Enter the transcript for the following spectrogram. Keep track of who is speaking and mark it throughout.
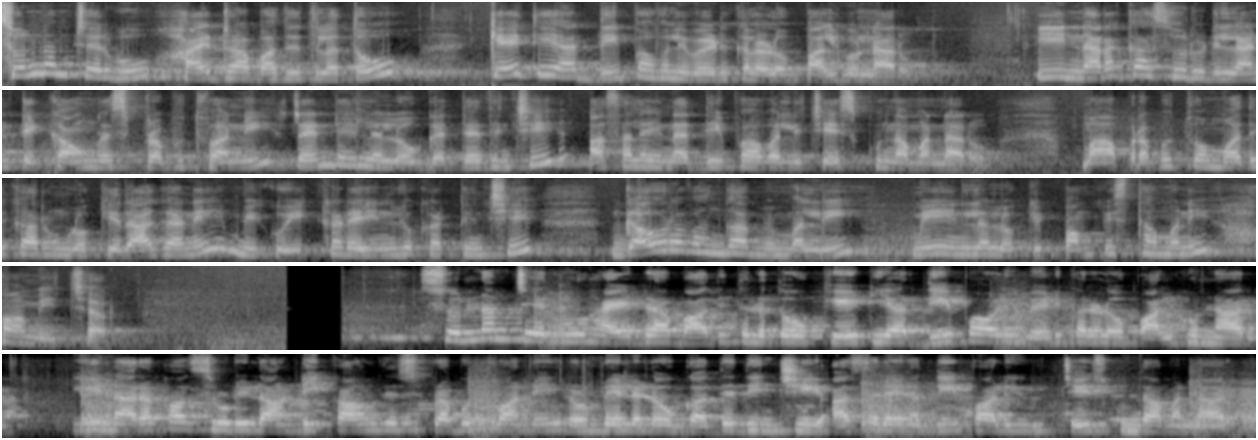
Speaker 1: సున్నం చెరువు హైదరాబాదితులతో కేటీఆర్ దీపావళి వేడుకలలో పాల్గొన్నారు. ఈ నరకాసురుడి లాంటి కాంగ్రెస్ ప్రభుత్వాన్ని రెండేళ్ళలో గద్దెదించి అసలైన దీపావళి చేసుకుందామన్నారు. మా ప్రభుత్వం అధికారంలోకి రాగానే మీకు ఇక్కడే ఇండ్లు కట్టించి గౌరవంగా మిమ్మల్ని మీ ఇళ్ళలోకి పంపిస్తామని హామీ ఇచ్చారు.
Speaker 2: సున్నం చెరువు హైడ్రా బాధితులతో కేటీఆర్ దీపావళి వేడుకలలో పాల్గొన్నారు. ఈ నరకాసురుడి లాంటి కాంగ్రెస్ ప్రభుత్వాన్ని రెండేళ్ళలో గద్దెదించి అసలైన దీపాలు చేసుకుందామన్నారు.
